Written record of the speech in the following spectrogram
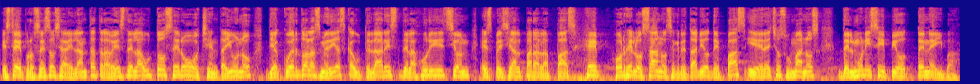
Este proceso se adelanta a través del auto 081 de acuerdo a las medidas cautelares de la Jurisdicción Especial para la Paz JEP. Jorge Lozano, secretario de Paz y Derechos Humanos del municipio de Neiva.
